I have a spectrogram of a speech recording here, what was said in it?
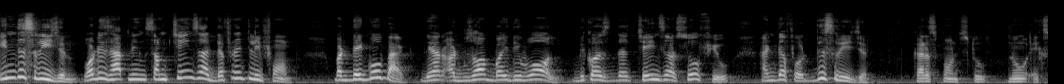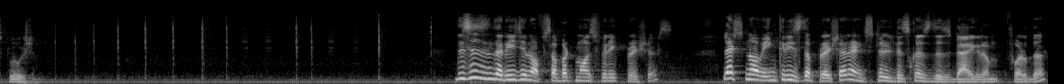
In this region what is happening some chains are definitely formed, but they go back they are absorbed by the wall because the chains are so few and therefore, this region corresponds to no explosion. This is in the region of subatmospheric pressures. Let us now increase the pressure and still discuss this diagram further.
